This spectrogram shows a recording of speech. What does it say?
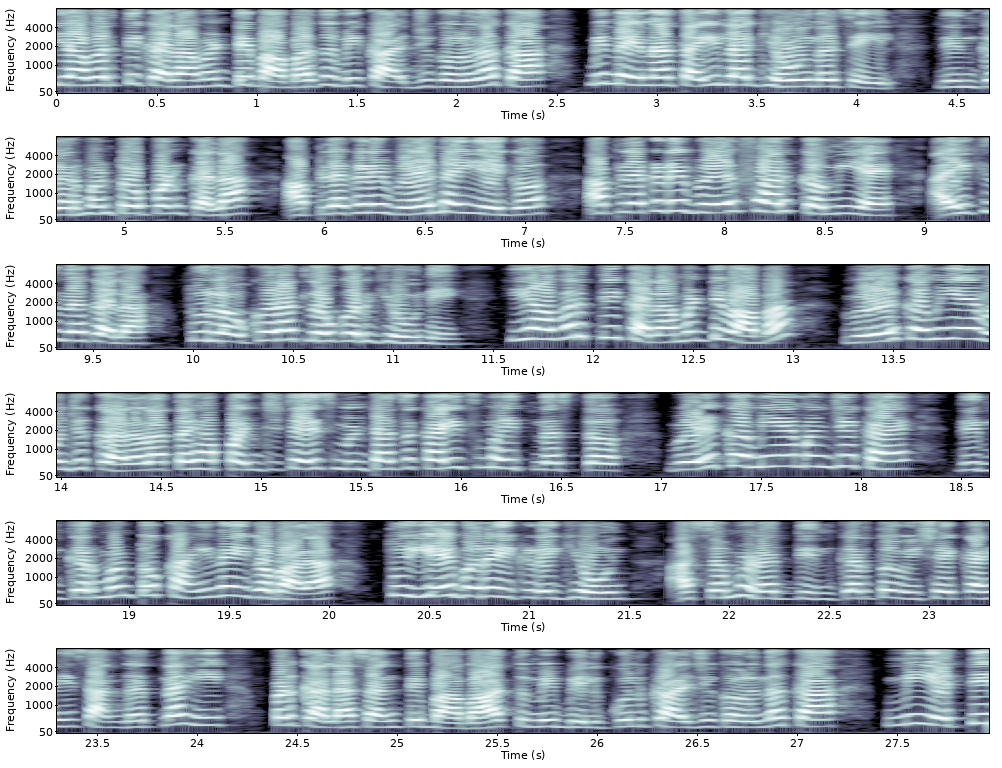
यावरती कला म्हणते बाबा तुम्ही काळजी करू नका. मी नैनाताईला घेऊनच येईल. दिनकर म्हणतो पण कला आपल्याकडे वेळ नाहीये ग. आपल्याकडे वेळ फार कमी आहे. ऐक ना कला तू लवकरात लवकर घेऊन ये. यावरती कला म्हणते बाबा वेळ कमी आहे म्हणजे कराला तर ह्या पंचेचाळीस मिनिटाचं काहीच माहीत नसतं. वेळ कमी आहे म्हणजे काय? दिनकर म्हणतो काही नाही ग बाळा तू ये बरं इकडे घेऊन. असं म्हणत दिनकर तो विषय काही सांगत नाही पण कला सांगते बाबा तुम्ही बिलकुल काळजी करू नका. मी येते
